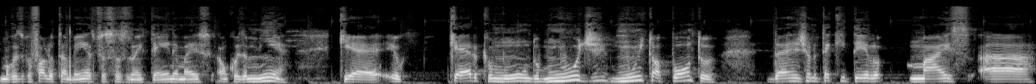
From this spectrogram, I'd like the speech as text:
uma coisa que eu falo também, as pessoas não entendem, mas é uma coisa minha, que é eu quero que o mundo mude muito a ponto da gente não ter que ter mais a,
